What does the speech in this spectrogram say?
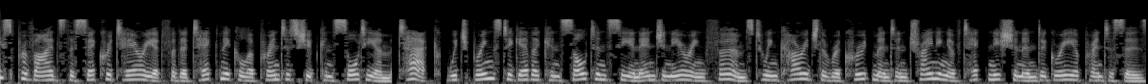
ACE provides the Secretariat for the Technical Apprenticeship Consortium which brings together consultancy and engineering firms to encourage the recruitment and training of technician and degree apprentices.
